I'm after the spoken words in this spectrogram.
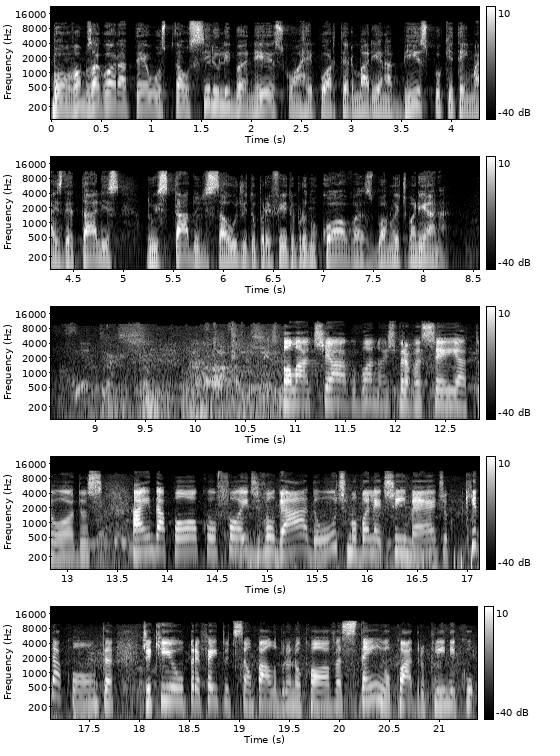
Bom, vamos agora até o Hospital Sírio-Libanês com a repórter Mariana Bispo, que tem mais detalhes do estado de saúde do prefeito Bruno Covas. Boa noite, Mariana. Olá, Tiago. Boa noite para você e a todos. Ainda há pouco foi divulgado o último boletim médico que dá conta de que o prefeito de São Paulo, Bruno Covas, tem o quadro clínico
